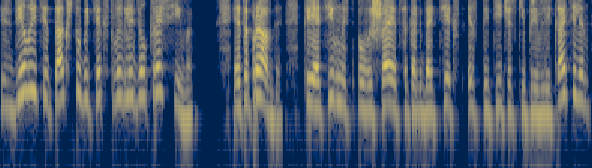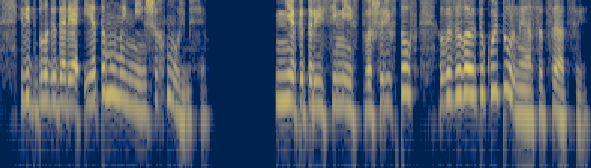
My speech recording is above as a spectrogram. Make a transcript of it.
сделайте так, чтобы текст выглядел красиво. Это правда. Креативность повышается, когда текст эстетически привлекателен, ведь благодаря этому мы меньше хмуримся. Некоторые семейства шрифтов вызывают и культурные ассоциации.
